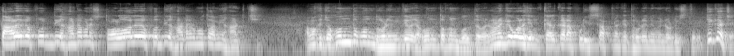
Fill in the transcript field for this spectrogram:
তারের ওপর দিয়ে হাঁটা মানে তলোয়ালের ওপর দিয়ে হাঁটার মতো আমি হাঁটছি। আমাকে যখন তখন ধরে নিতে হবে, যখন তখন বলতে পারে। অনেকে বলেছেন, ক্যালকাটা পুলিশ আপনাকে ধরে নেবে, নোটিশ দেবে। ঠিক আছে।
